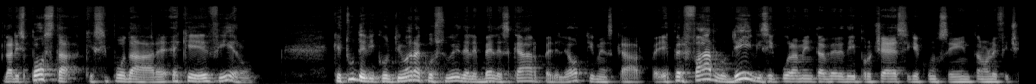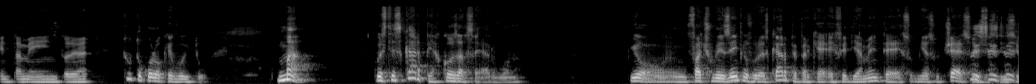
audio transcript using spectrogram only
la risposta che si può dare è che è vero, che tu devi continuare a costruire delle belle scarpe, delle ottime scarpe e per farlo devi sicuramente avere dei processi che consentano l'efficientamento, eh, tutto quello che vuoi tu. Ma queste scarpe a cosa servono? Io faccio un esempio sulle scarpe perché effettivamente è, mi è successo. Sì, sì, sì,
